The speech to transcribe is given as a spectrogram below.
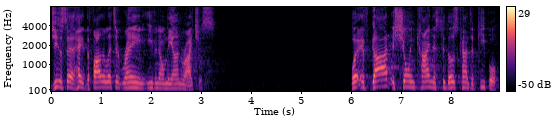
Jesus said, hey, the Father lets it rain even on the unrighteous. Well, if God is showing kindness to those kinds of people,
